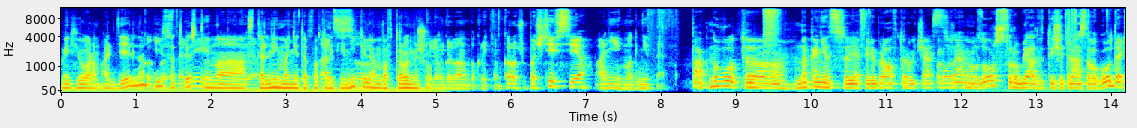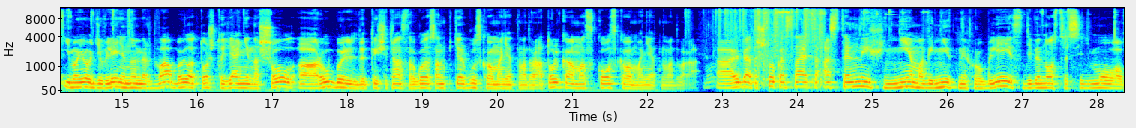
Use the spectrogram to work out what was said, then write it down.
мельхиором отдельно и, соответственно, остальные монеты покрытие никелем во второй мешок. Короче, почти все они магнитные. Так, ну вот, э, наконец я перебрал вторую часть. Продолжаем обзор с рубля 2013 года. И мое удивление номер два было то, что я не нашел э, рубль 2013 года Санкт-Петербургского монетного двора, а только Московского монетного двора. А, ребята, что касается остальных немагнитных рублей с 97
